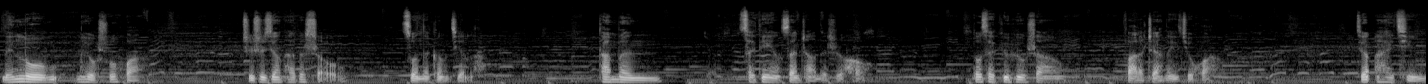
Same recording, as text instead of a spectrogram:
林洛没有说话，只是将他的手攥得更紧了。他们。在电影散场的时候，都在 QQ 上发了这样的一句话：“将爱情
